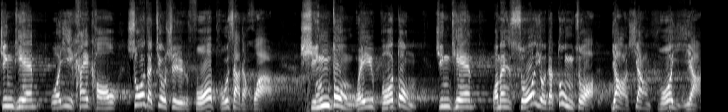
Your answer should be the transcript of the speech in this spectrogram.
今天我一开口说的就是佛菩萨的话。行动为佛动，今天我们所有的动作要像佛一样，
